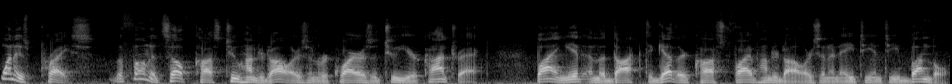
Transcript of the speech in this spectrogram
One is price. The phone itself costs $200 and requires a two-year contract. Buying it and the dock together costs $500 in an AT&T bundle.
